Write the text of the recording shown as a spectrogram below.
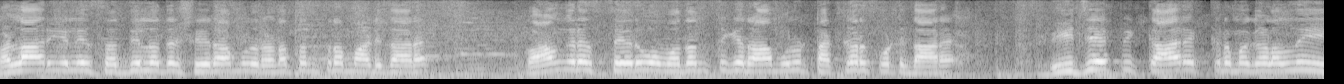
ಬಳ್ಳಾರಿಯಲ್ಲಿ ಸದ್ದಿಲ್ಲದ ಶ್ರೀರಾಮುಲು ರಣತಂತ್ರ ಮಾಡಿದ್ದಾರೆ. ಕಾಂಗ್ರೆಸ್ ಸೇರುವ ವದಂತಿಗೆ ರಾಮುಲು ಟಕ್ಕರ್ ಕೊಟ್ಟಿದ್ದಾರೆ. ಬಿಜೆಪಿ ಕಾರ್ಯಕ್ರಮಗಳಲ್ಲಿ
